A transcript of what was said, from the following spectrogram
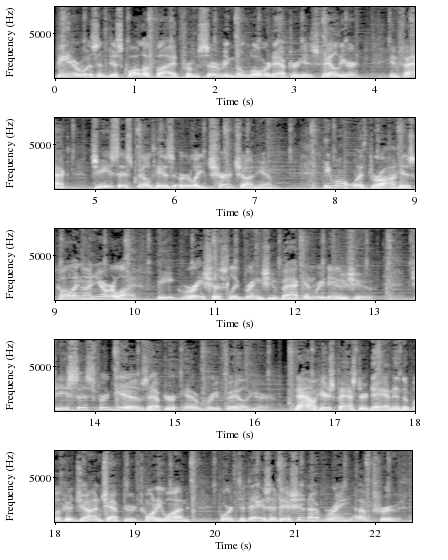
Peter wasn't disqualified from serving the Lord after his failure. In fact, Jesus built his early church on him. He won't withdraw his calling on your life. He graciously brings you back and renews you. Jesus forgives after every failure. Now, here's Pastor Dan in the book of John, chapter 21, for today's edition of Ring of Truth.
